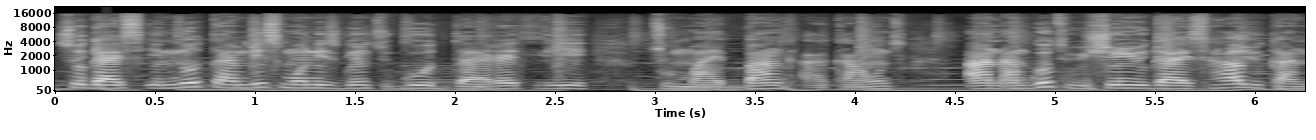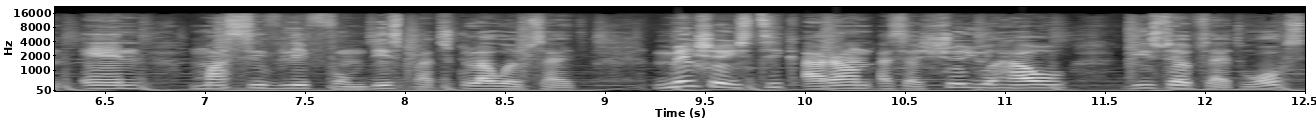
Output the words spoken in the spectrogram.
So guys in no time this money is going to go directly to my bank account and i'm going to be showing you guys how you can earn massively from this particular website. Make sure you stick around as i show you how this website works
